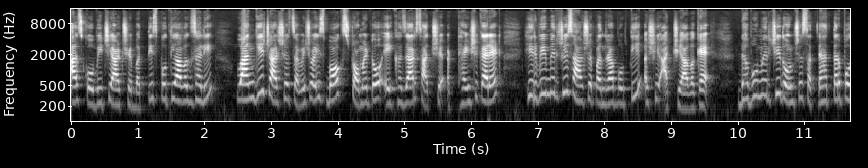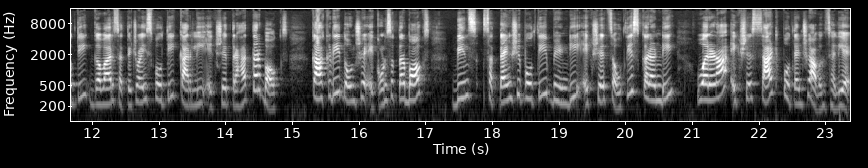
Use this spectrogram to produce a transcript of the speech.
आज कोबीची आठशे बत्तीस पोती आवक झाली. वांगी चारशे चव्वेचाळीस बॉक्स टोमॅटो एक हजार सातशे अठ्ठ्याऐंशी कॅरेट हिरवी मिरची सहाशे पंधरा पोती अशी आजची आवक आहे. ढबू मिरची दोनशे सत्याहत्तर पोती गवार सत्तेचाळीस पोती कारली एकशे त्र्याहत्तर बॉक्स काकडी दोनशे एकोणसत्तर बॉक्स बीन्स सत्याऐंशी पोती भेंडी एकशे चौतीस करंडी वरणा एकशे साठ पोत्यांची आवक झाली आहे.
